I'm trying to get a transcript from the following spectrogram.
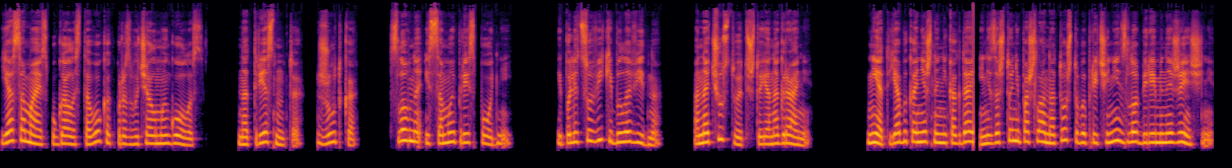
Я сама испугалась того, как прозвучал мой голос. Натреснуто, жутко, словно из самой преисподней. И по лицу Вики было видно. Она чувствует, что я на грани. Нет, я бы, конечно, никогда и ни за что не пошла на то, чтобы причинить зло беременной женщине.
